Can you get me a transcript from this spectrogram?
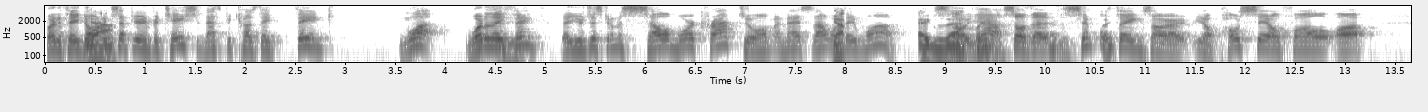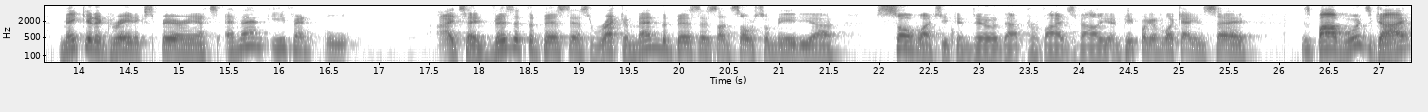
But if they don't yeah. accept your invitation, that's because they think, what? What do they mm. think? That you're just going to sell more crap to them, and that's not what yep. they want. Exactly. So yeah. So the, the simple things are, you know, post sale follow up, make it a great experience, and then even, I'd say, visit the business, recommend the business on social media. So much you can do that provides value, and people can look at you and say, "This Bob Woods guy,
